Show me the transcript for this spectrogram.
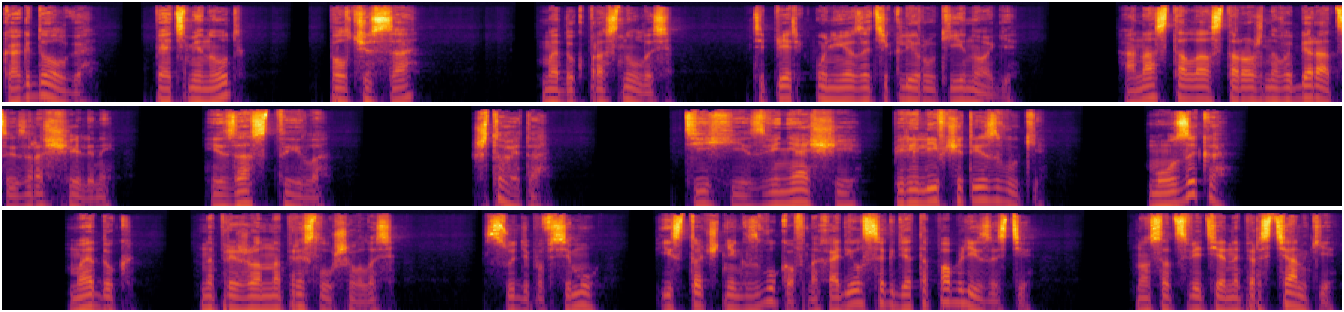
Как долго? Пять минут? Полчаса? Медук проснулась. Теперь у нее затекли руки и ноги. Она стала осторожно выбираться из расщелины. И застыла. Что это? Тихие, звенящие, переливчатые звуки. Музыка? Медук напряженно прислушивалась. Судя по всему, источник звуков находился где-то поблизости, но соцветия на перстянке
